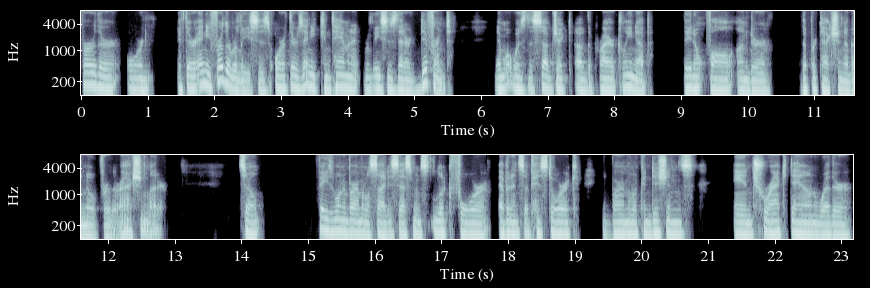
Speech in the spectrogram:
further or if there are any further releases or if there's any contaminant releases that are different than what was the subject of the prior cleanup, they don't fall under the protection of a no further action letter. So, phase one environmental site assessments look for evidence of historic environmental conditions and track down whether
